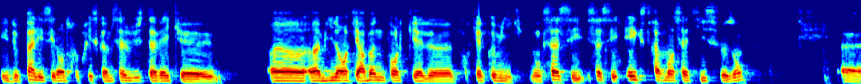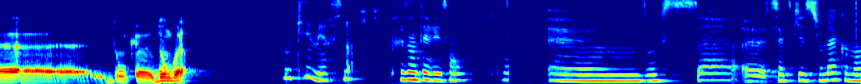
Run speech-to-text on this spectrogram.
et de pas laisser l'entreprise comme ça juste avec euh, un, un, bilan carbone pour lequel euh, pour qu'elle communique. Donc ça c'est ça c'est extrêmement satisfaisant. Donc donc voilà. Ok merci très intéressant. Donc ça cette question là comment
